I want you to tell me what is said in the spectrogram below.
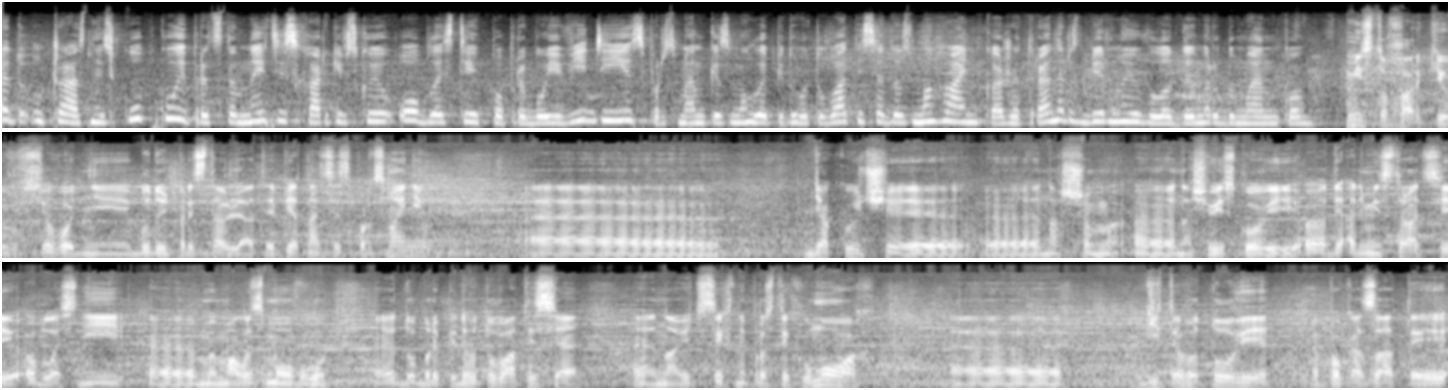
Серед учасниць Кубку і представниці з Харківської області. Попри бойові дії, спортсменки змогли підготуватися до змагань, каже тренер збірної Володимир Думенко. Місто Харків сьогодні будуть представляти 15 спортсменів. Е, Дякуючи е, нашим, е, нашій військовій ад- адміністрації обласній, ми мали змогу добре підготуватися навіть в цих непростих умовах. Діти готові показати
